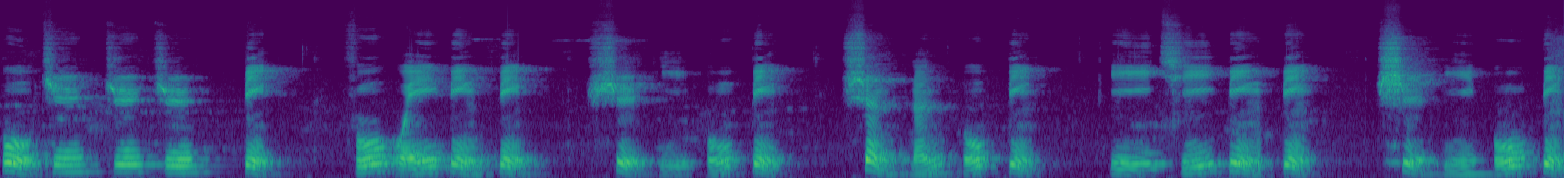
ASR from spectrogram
不知知之病。夫为病，病是以不病。圣人不病，以其病病，是以不病。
